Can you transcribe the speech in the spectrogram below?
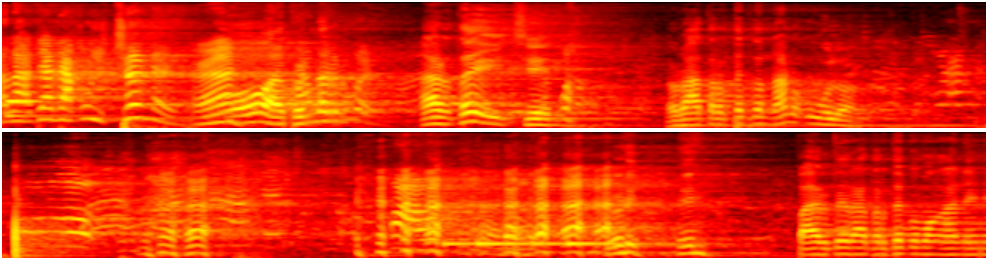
Alatnya aku izin ya. Hah? Oh, ah, bener. RT izin. Ora tertib tenan ulo. Pak RT ra tertib omongane.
